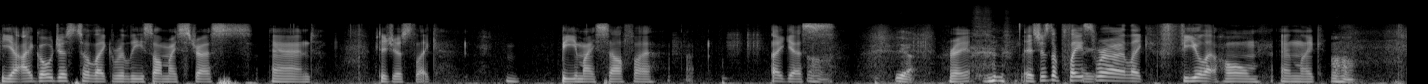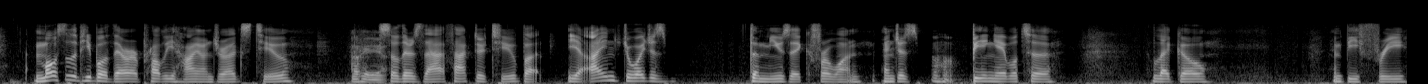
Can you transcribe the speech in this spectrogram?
yeah, I go just to like release all my stress and to just like be myself, I I guess. Uh-huh. Yeah. right? it's just a place I- where I like feel at home and like Uh huh. most of the people there are probably high on drugs too. Okay. Yeah. So there's that factor too, but yeah, I enjoy just the music for one and just Uh huh. being able to let go and be free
